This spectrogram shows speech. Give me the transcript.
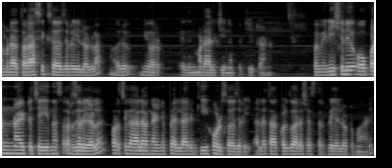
നമ്മുടെ തൊറാസിക് സർജറിയിലുള്ള ഒരു ന്യൂർ ഇതിന് മൊഡാലിറ്റീനെ പറ്റിയിട്ടാണ്. അപ്പം ഇനീഷ്യലി ഓപ്പൺ ആയിട്ട് ചെയ്യുന്ന സർജറികൾ കുറച്ച് കാലം കഴിഞ്ഞപ്പോൾ എല്ലാവരും കീ ഹോൾ സർജറി അല്ലെ താക്കോൽ ദ്വാര ശസ്ത്രക്രിയയിലോട്ട് മാറി.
